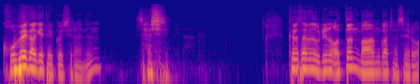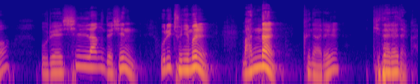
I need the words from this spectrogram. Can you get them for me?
고백하게 될 것이라는 사실입니다. 그렇다면 우리는 어떤 마음과 자세로 우리의 신랑 되신 우리 주님을 만날 그날을 기다려야 될까요?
